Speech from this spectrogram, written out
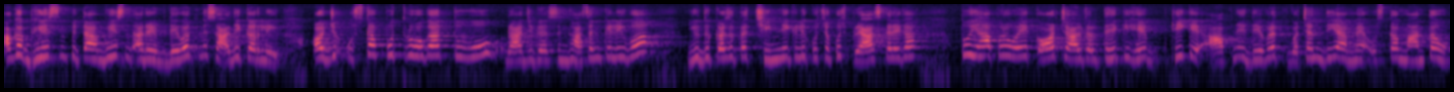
अगर भीष्म पिता, भीष्म, अरे देवत ने शादी कर ली और जो उसका पुत्र होगा तो वो राज सिंहासन के लिए वह युद्ध कर सकता है, छीनने के लिए कुछ ना कुछ प्रयास करेगा। तो यहाँ पर वो एक और चाल चलते हैं कि, हे, ठीक है, आपने देवव्रत वचन दिया, मैं उसका मानता हूँ,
